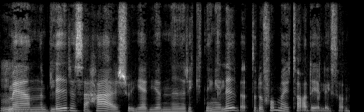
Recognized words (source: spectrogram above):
Mm. Men blir det så här så är det ju en ny riktning i livet och då får man ju ta det. Liksom.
